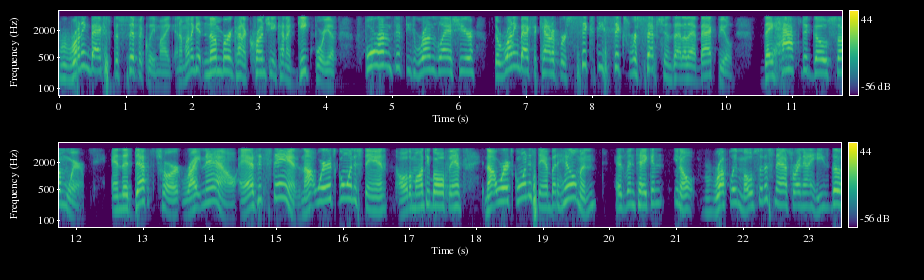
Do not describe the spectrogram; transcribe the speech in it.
running back specifically, Mike, and I'm going to get number and kind of crunchy and kind of geek for you. 450 runs last year. The running backs accounted for 66 receptions out of that backfield. They have to go somewhere. And the depth chart right now, as it stands, not where it's going to stand, all the Montee Ball fans, not where it's going to stand, but Hillman has been taking, you know, roughly most of the snaps right now. He's the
